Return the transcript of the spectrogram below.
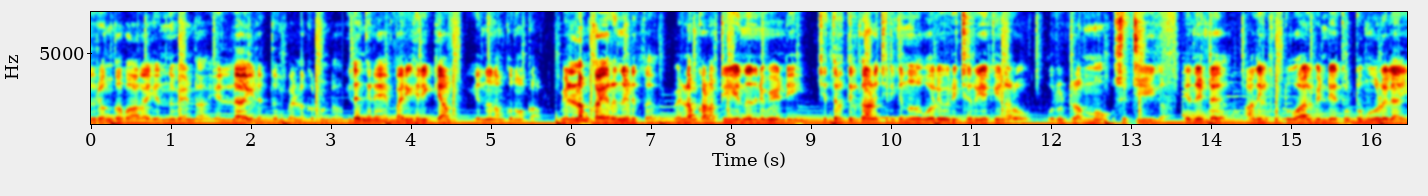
തുരങ്കപാത എന്നുവേണ്ട എല്ലായിടത്തും വെള്ളക്കെട്ടുണ്ടാകും ഇതെങ്ങനെ പരിഹരിക്കാം എന്ന് നമുക്ക് നോക്കാം. വെള്ളം കയറുന്നിടത്ത് വെള്ളം കളക്ട് ചെയ്യുന്നതിന് വേണ്ടി ചിത്രത്തിൽ കാണിച്ചിരിക്കുന്നത് പോലെ ഒരു ചെറിയ കിണറോ ഒരു ഡ്രമ്മോ സെറ്റ് ചെയ്യുക. എന്നിട്ട് അതിൽ ഫുട്വാൽവിന്റെ തൊട്ടുമുകളിലായി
